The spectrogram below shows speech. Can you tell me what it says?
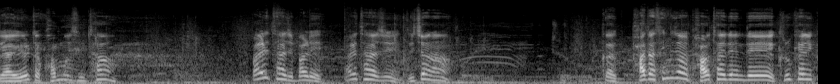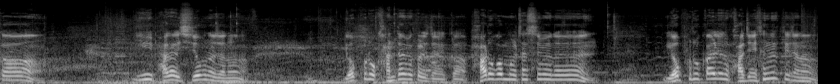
야 이럴 때 관문 있으면 타. 빨리 타야지 빨리. 빨리 타야지. 늦잖아. 그니까 바닥 생기자마자 바로 타야 되는데 그렇게 하니까 이미 바닥이 지저분하잖아. 응? 옆으로 간 다음에 깔리자니까 바로 건물 탔으면은 옆으로 깔리는 과정이 생략되잖아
